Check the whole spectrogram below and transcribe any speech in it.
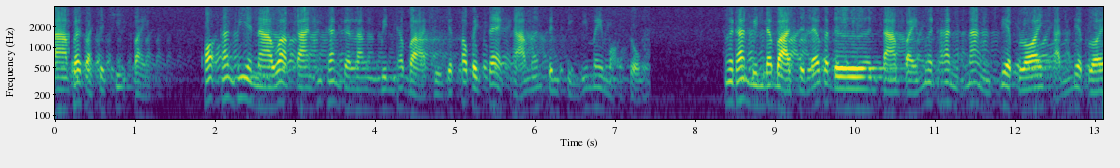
ตามพระสัจชิไป เพราะท่านพิจารณาว่าการที่ท่านกำลังบินทบาทอยู่จะเข้าไปแทรกถามนั้นเป็นสิ่งที่ไม่เหมาะสม เมื่อท่านบินตบาทเสร็จแล้วก็เดินตามไป เมื่อท่านนั่งเรียบร้อยฉันเรียบร้อย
